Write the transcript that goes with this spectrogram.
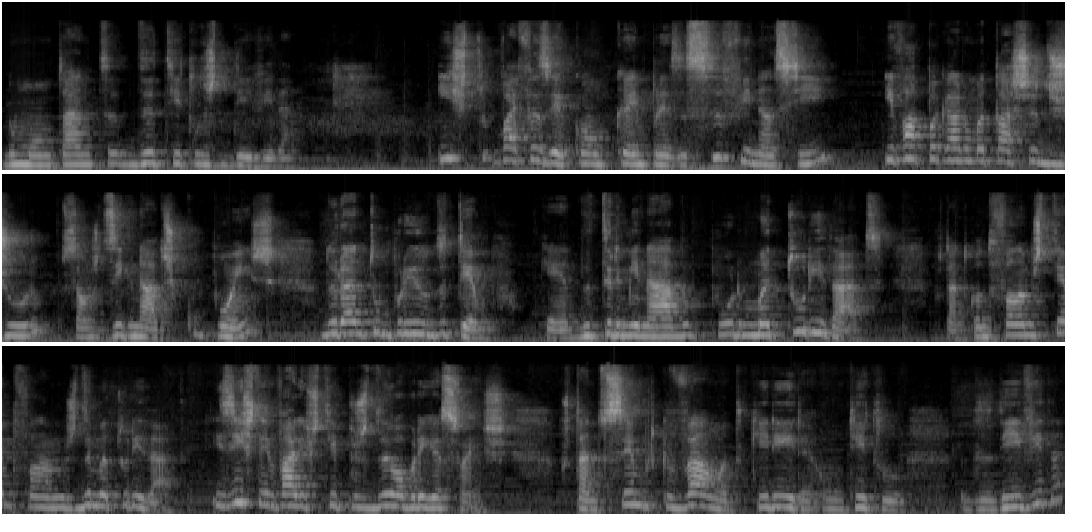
de um montante de títulos de dívida. Isto vai fazer com que a empresa se financie e vá pagar uma taxa de juro, são os designados cupões, durante um período de tempo, que é determinado por maturidade. Portanto, quando falamos de tempo, falamos de maturidade. Existem vários tipos de obrigações. Portanto, sempre que vão adquirir um título de dívida,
